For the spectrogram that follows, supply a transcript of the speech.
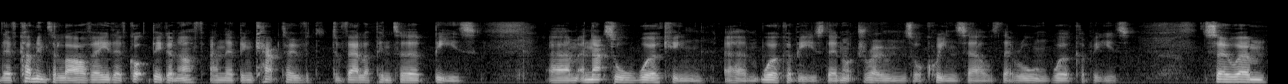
they've come into larvae, they've got big enough, and they've been capped over to develop into bees. Um, and that's all working um, worker bees. They're not drones or queen cells. They're all worker bees. So um,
